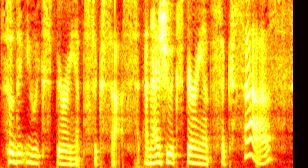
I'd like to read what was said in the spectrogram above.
so that you experience success. And as you experience success,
